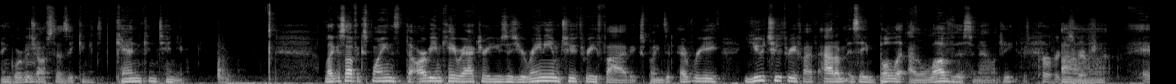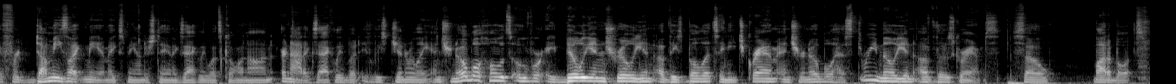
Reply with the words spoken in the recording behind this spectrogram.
and Gorbachev mm. says he can can continue. Legasov explains that the RBMK reactor uses uranium 235. Explains that every U-235 atom is a bullet. I love this analogy. It's perfect description. Uh, for dummies like me, it makes me understand exactly what's going on, or not exactly, but at least generally. And Chernobyl holds over a billion trillion of these bullets in each gram, and Chernobyl has three million of those grams. So, a lot of bullets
